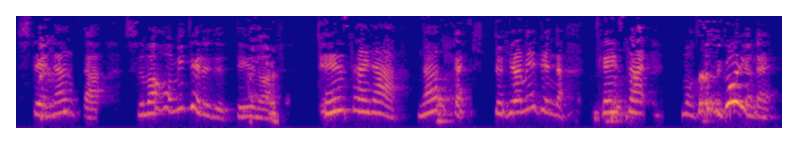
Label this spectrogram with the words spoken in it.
してなんかスマホ見てるっていうのは、天才だ。なんかきっとひらめいてんだ。天才。もうすごいよね。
